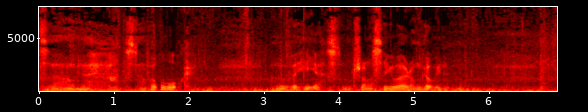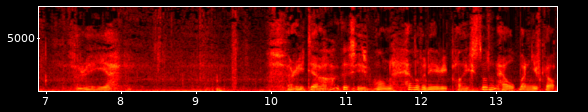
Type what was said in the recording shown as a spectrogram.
So I'm going to just have a walk over here, still trying to see where I'm going. Very, uh, very dark. This is one hell of an eerie place. Doesn't help when you've got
